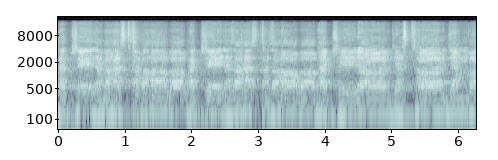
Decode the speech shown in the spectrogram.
भक्षेदमहस्थमहो वो भक्षेदसहस्तसहो वो भक्षेयोर्जस्थोर्जम् वो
